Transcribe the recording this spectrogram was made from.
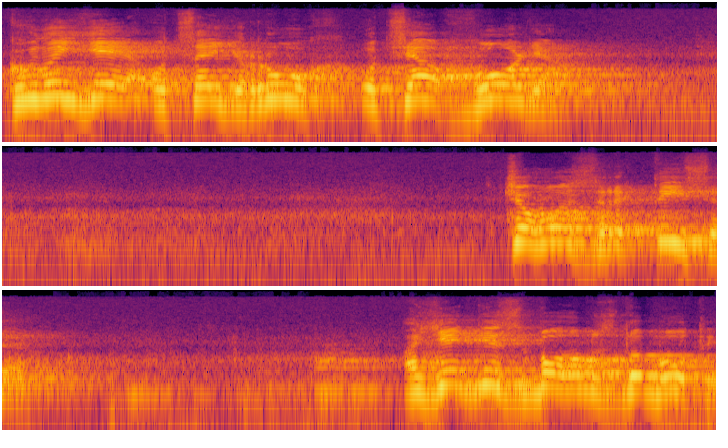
Коли є оцей рух, оця воля. Чогось зректися, а єдність з Богом здобути,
